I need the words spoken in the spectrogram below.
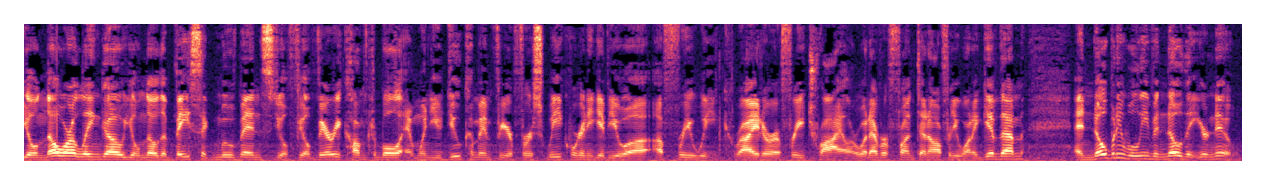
You'll know our lingo, you'll know the basic movements, you'll feel very comfortable. And when you do come in for your first week, we're going to give you a, a free week, right? Or a free trial or whatever front end offer you want to give them. And nobody will even know that you're new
